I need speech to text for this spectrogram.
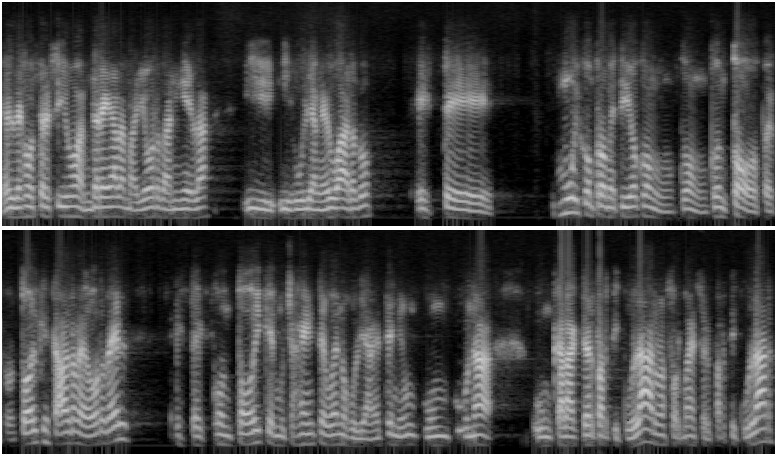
Él dejó tres hijos, Andrea, la mayor, Daniela y, Julián Eduardo, este, muy comprometido con, con, con todo, pues, con todo el que estaba alrededor de él, este, con todo y que mucha gente, bueno, Julián tenía un, un, una, un carácter particular, una forma de ser particular,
